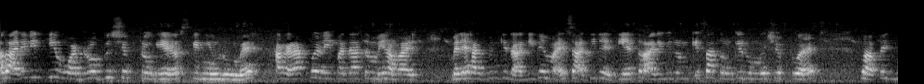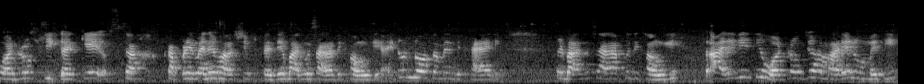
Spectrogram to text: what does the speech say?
अब आरवी की वार्ड्रोब भी शिफ्ट हो गई है उसके न्यू रूम में। अगर आपको नहीं पता तो मैं हमारे, मेरे हस्बैंड की दादी भी हमारे साथ ही रहती हैं तो आरवी उनके साथ उनके रूम में शिफ्ट हुआ है। वहाँ पे एक वार्ड्रोब फ्री करके उसका कपड़े मैंने वहाँ शिफ्ट कर दिया बाद में सारा दिखाऊँगी। आई डोंट नो तो मैंने दिखाया नहीं। फिर बाद में सारा आपको दिखाऊँगी। तो आरवी की वार्ड्रोब जो हमारे रूम में थी,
